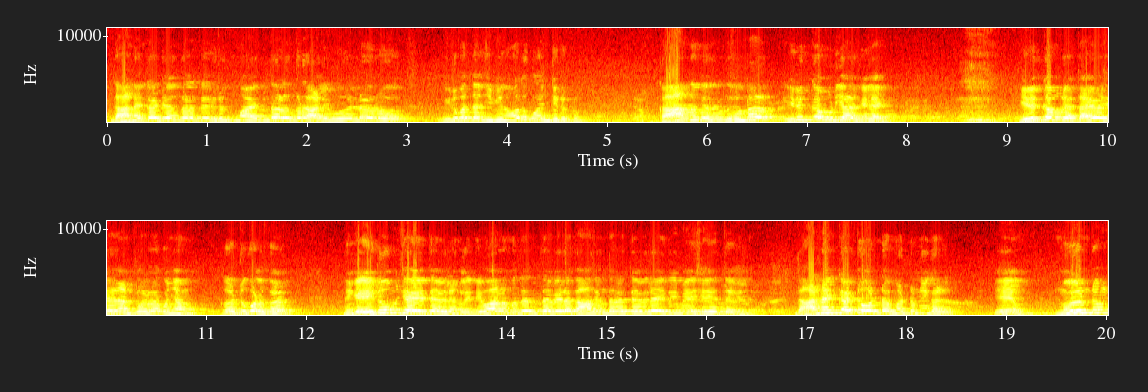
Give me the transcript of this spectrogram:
இந்த அணைக்கட்டு எங்களுக்கு இருக்குமா இருந்தால் எங்களோட அழிவுகளில் ஒரு இருபத்தஞ்சி வீதமாவது குறைஞ்சிருக்கும் காரணம் என்னன்னு சொன்னால் இருக்க முடியாத நிலை இருக்க முடியாது தயவு செய்து நான் சொல்கிற கொஞ்சம் கேட்டுக்கொள்ளுங்கள் நீங்கள் எதுவும் செய்ய தேவையில்லை எங்களுக்கு நிவாரணம் தர தேவையில்லை காசும் தர தேவையில்லை எதுவுமே செய்ய தேவையில்லை இந்த அணைக்கட்டு ஒன்றை மட்டும் நீங்கள் ஏ, மீண்டும்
